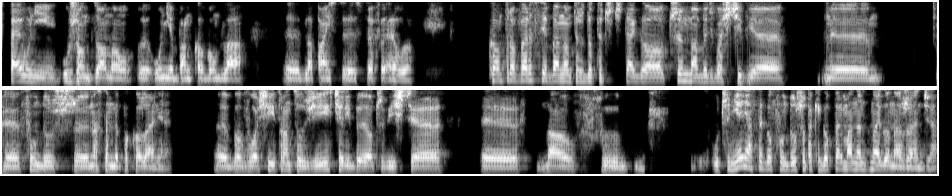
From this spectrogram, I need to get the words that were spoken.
w pełni urządzoną e, Unię Bankową dla, e, dla państw strefy euro. Kontrowersje będą też dotyczyć tego, czym ma być właściwie fundusz następne pokolenie. Bo Włosi i Francuzi chcieliby oczywiście no, uczynienia z tego funduszu takiego permanentnego narzędzia.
